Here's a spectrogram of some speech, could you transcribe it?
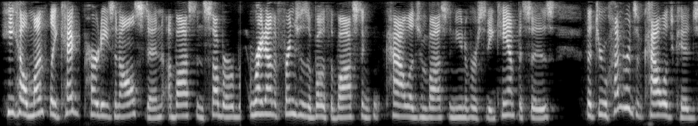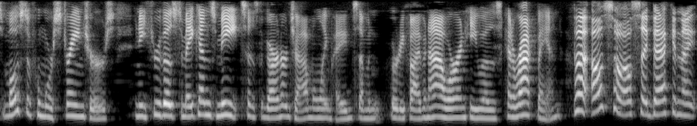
He held monthly keg parties in Allston, a Boston suburb, right on the fringes of both the Boston College and Boston University campuses, that drew hundreds of college kids, most of whom were strangers, and he threw those to make ends meet since the Gardner job only paid seven thirty five an hour and he was had a rock band. But also, I'll say back in I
